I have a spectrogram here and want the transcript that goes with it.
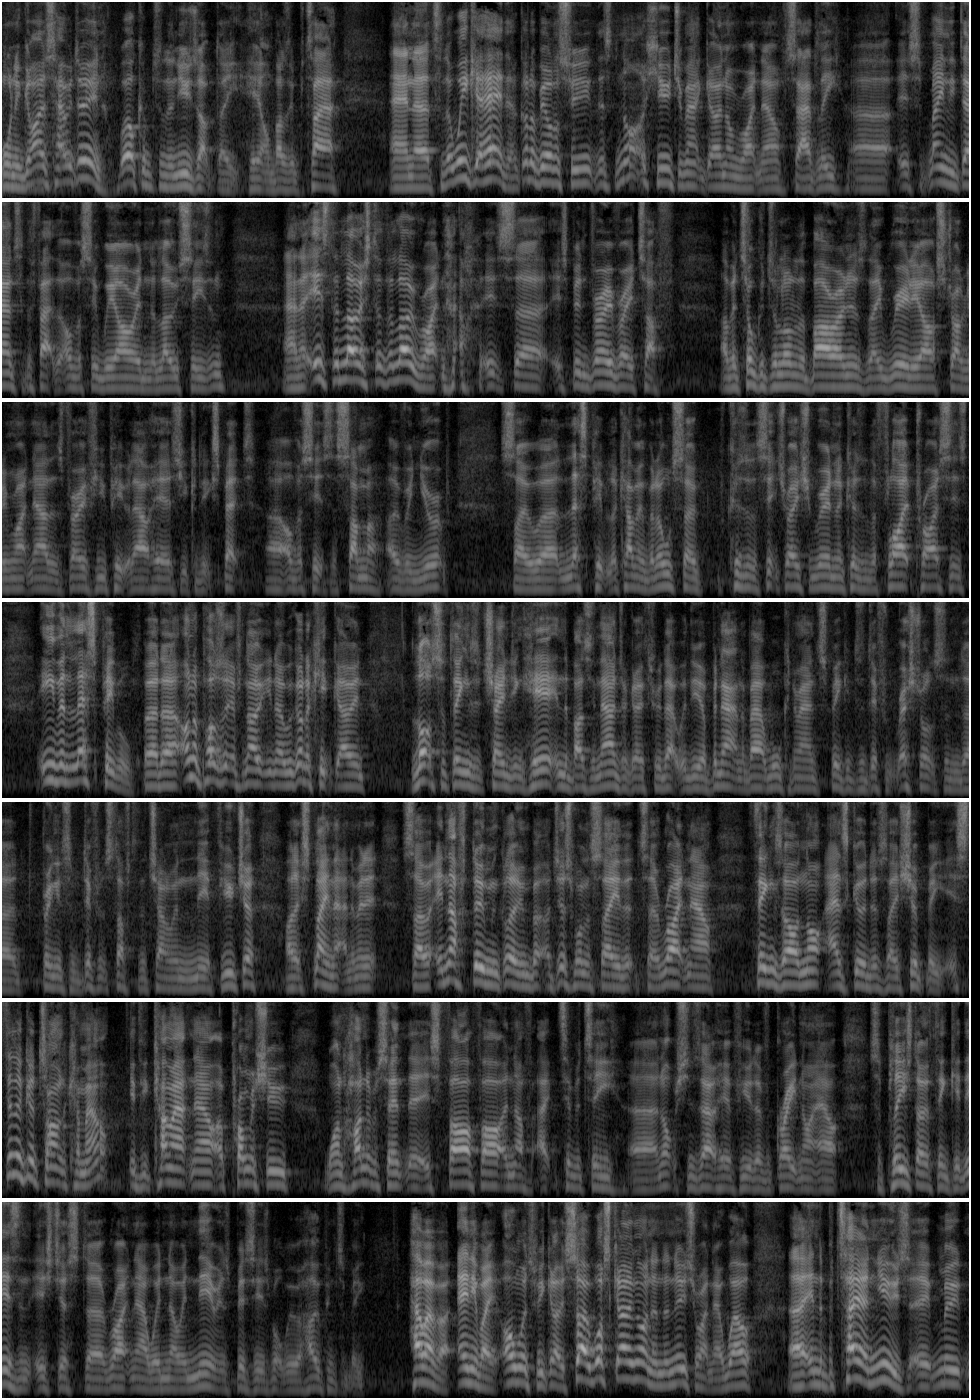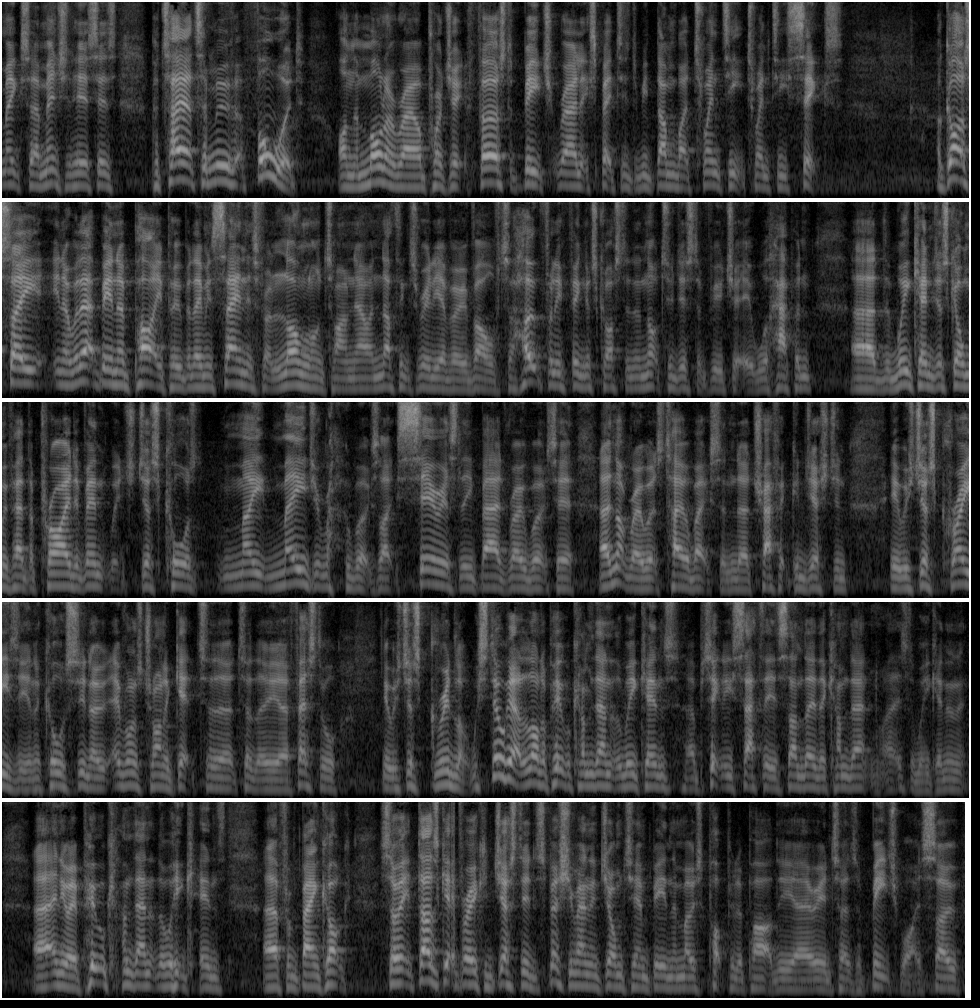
Morning, guys. How are we doing? Welcome to the news update here on Buzzin Pattaya. And uh, to the week ahead, I've got to be honest with you, there's not a huge amount going on right now, sadly. Uh, it's mainly down to the fact that obviously we are in the low season. And it is the lowest of the low right now. It's, uh, it's been very, very tough. I've been talking to a lot of the bar owners. They really are struggling right now. There's very few people out here, as you can expect. Uh, obviously, it's the summer over in Europe, so uh, less people are coming. But also, because of the situation we're in and because of the flight prices, even less people. But uh, on a positive note, you know, we've got to keep going. Lots of things are changing here in the Buzzin Lounge. I'll go through that with you. I've been out and about, walking around, speaking to different restaurants and uh, bringing some different stuff to the channel in the near future. I'll explain that in a minute. So enough doom and gloom, but I just want to say that uh, right now, things are not as good as they should be. It's still a good time to come out. If you come out now, I promise you 100% there is far, far enough activity uh, and options out here for you to have a great night out. So please don't think it isn't. It's just uh, right now we're nowhere near as busy as what we were hoping to be. However, anyway, onwards we go. So, what's going on in the news right now? Well, uh, in the Pattaya news, it mo- makes a mention here, says Pattaya to move forward on the monorail project. First beach rail expected to be done by 2026. I've got to say, you know, without being a party pooper, they've been saying this for a long, long time now, and nothing's really ever evolved. So hopefully, fingers crossed, in the not too distant future, it will happen. Uh, the weekend just gone, we've had the Pride event, which just caused ma- major roadworks, like seriously bad roadworks here. Uh, not roadworks, tailbacks and uh, traffic congestion. It was just crazy. And of course, you know, everyone's trying to get to the, to the uh, festival it was just gridlock. We still get a lot of people coming down at the weekends, uh, particularly Saturday and Sunday. They come down. Well, it's the weekend, isn't it? Uh, anyway, people come down at the weekends uh, from Bangkok. So it does get very congested, especially around in Jomtien being the most popular part of the area in terms of beach-wise. So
